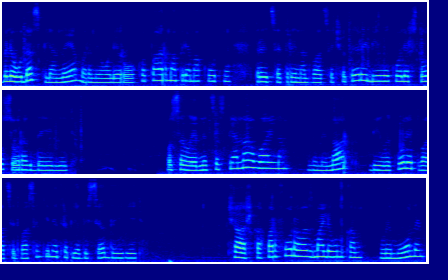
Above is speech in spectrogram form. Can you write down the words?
Блюдо скляне, барміолі Роко, парма прямокутне, 33 на 24, білий колір 149. Оселедниця скляна овальна, люмінарк, білий колір 22 см 59. Чашка фарфорова з малюнком, лимони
